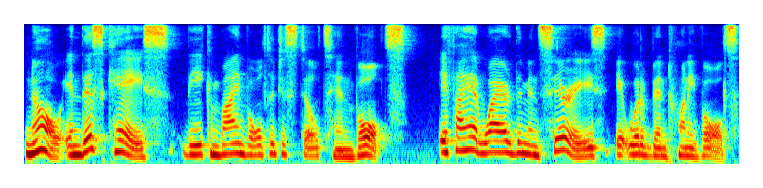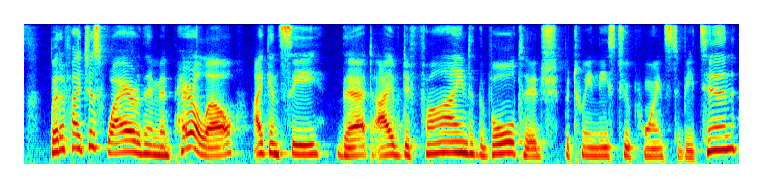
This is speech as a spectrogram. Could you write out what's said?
No, in this case, the combined voltage is still 10 volts. If I had wired them in series, it would have been 20 volts. But if I just wire them in parallel, I can see that I've defined the voltage between these two points to be 10.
